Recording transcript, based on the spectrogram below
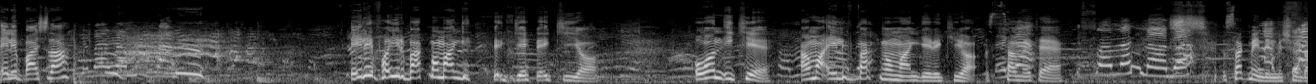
Elif başla. Elif hayır bakmaman ge- gerekiyor. 12. Ama Elif bakmaman gerekiyor Samet'e. Islanak nerede? Islak mendil mi şurada?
